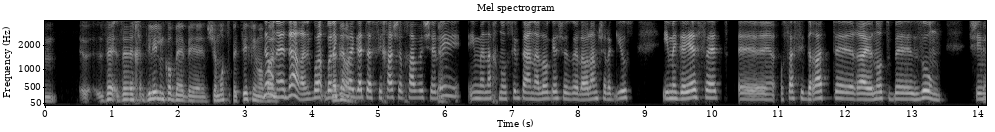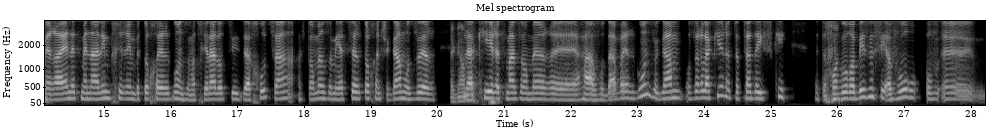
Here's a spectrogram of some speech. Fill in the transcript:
זה, זה בלי לנקוב בשמות ספציפיים, לא, אבל... לא, נהדר. בוא, בוא ניקח רגע את השיחה שלך ושלי, כן. אם אנחנו עושים את האנלוגיה של זה לעולם של הגיוס, היא מגייסת, אה, עושה סדרת אה, ראיונות בזום, שהיא כן. מראיינת מנהלים בכירים בתוך הארגון ומתחילה להוציא את זה החוצה, אז אתה אומר זה מייצר תוכן שגם עוזר וגם... להכיר את מה זה אומר אה, העבודה בארגון וגם עוזר להכיר את הצד העסקי. את נכון. החיבור הביזנסי עבור אה,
